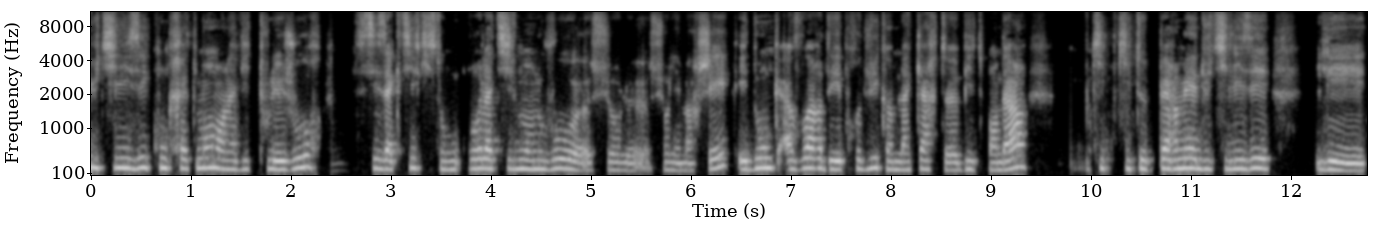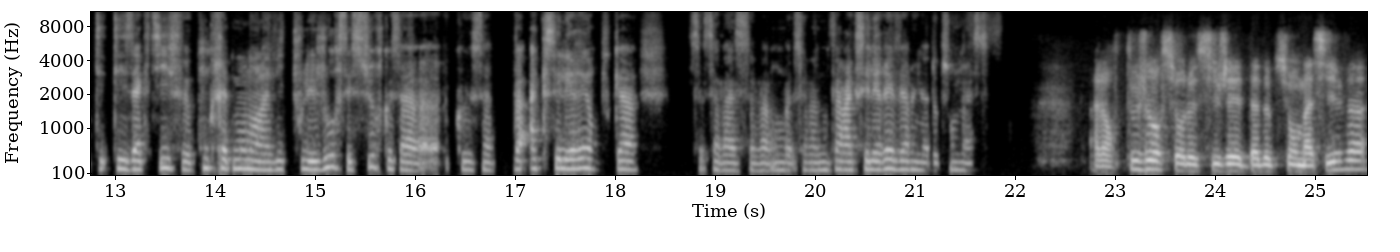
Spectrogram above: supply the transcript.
utiliser concrètement dans la vie de tous les jours ces actifs qui sont relativement nouveaux euh, sur, le, sur les marchés. Et donc, avoir des produits comme la carte Bitpanda qui, te permet d'utiliser les, tes actifs concrètement dans la vie de tous les jours, c'est sûr que ça, que ça va accélérer, en tout cas, ça, va, ça, va, ça va nous faire accélérer vers une adoption de masse. Alors, toujours sur le sujet d'adoption massive,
